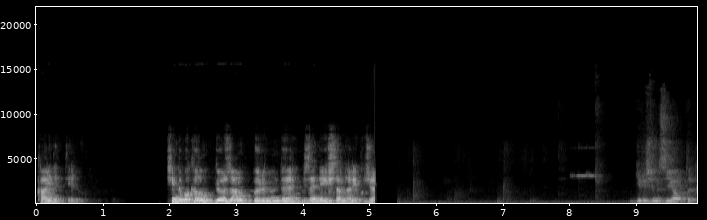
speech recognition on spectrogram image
Kaydet diyelim. Şimdi bakalım gözlem bölümünde bize ne işlemler yapacak. Girişimizi yaptık.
